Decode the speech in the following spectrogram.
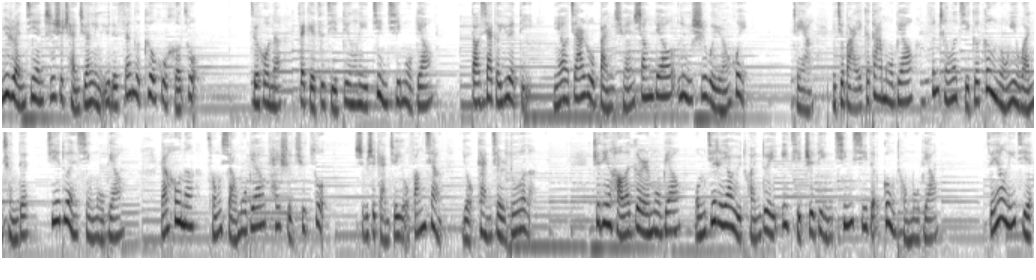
与软件知识产权领域的三个客户合作，最后呢，再给自己订立近期目标，到下个月底你要加入版权商标律师委员会，这样你就把一个大目标分成了几个更容易完成的阶段性目标，然后呢，从小目标开始去做，是不是感觉有方向、有干劲儿多了？制定好了个人目标，我们接着要与团队一起制定清晰的共同目标。怎样理解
